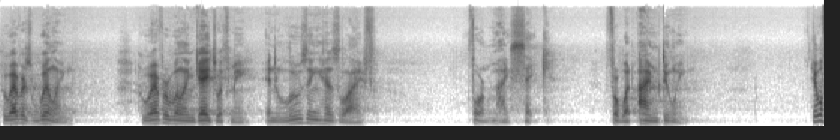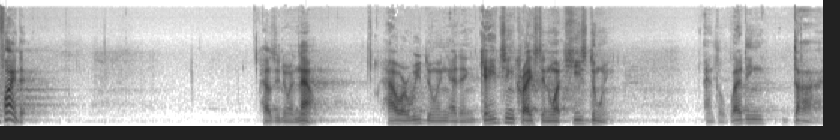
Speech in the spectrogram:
whoever's willing, whoever will engage with me in losing his life for my sake, for what I'm doing, he will find it. How's he doing now? How are we doing at engaging Christ in what he's doing and letting die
